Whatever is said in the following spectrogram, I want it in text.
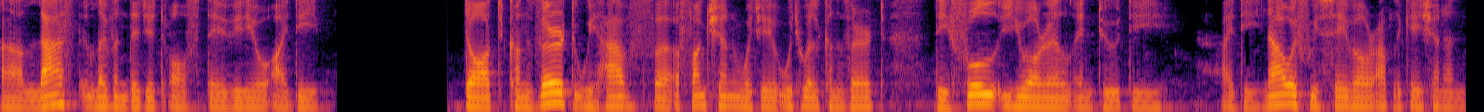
uh, last 11 digit of the video ID dot convert we have uh, a function which which will convert the full URL into the ID now if we save our application and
